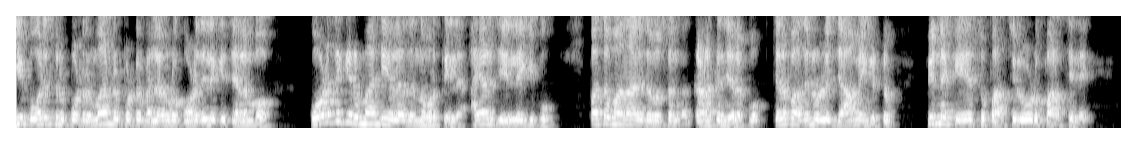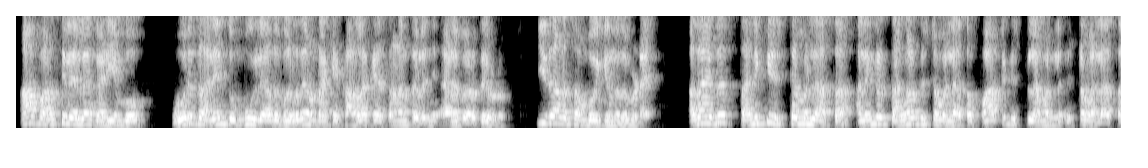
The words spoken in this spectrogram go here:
ഈ പോലീസ് റിപ്പോർട്ട് റിമാൻഡ് റിപ്പോർട്ടും എല്ലാം കൂടെ കോടതിയിലേക്ക് ചെല്ലുമ്പോൾ കോടതിക്ക് റിമാൻഡ് ചെയ്യാതെ നിവൃത്തിയില്ല. അയാൾ ജയിലിലേക്ക് പോകും. പത്ത് പതിനാല് ദിവസം കടക്കും ചിലപ്പോൾ ചിലപ്പോൾ അതിനുള്ളിൽ ജാമ്യം കിട്ടും. പിന്നെ കേസ് പറച്ചിലോട് പറച്ചിൽ. ആ പറച്ചിലെല്ലാം കഴിയുമ്പോൾ ഒരു തലയും തുമ്പും ഇല്ലാതെ വെറുതെ ഉണ്ടാക്കിയ കള്ളക്കേസാണെന്ന് തെളിഞ്ഞ് അയാൾ വെറുതെ വിടും. ഇതാണ് സംഭവിക്കുന്നത് ഇവിടെ. അതായത് തനിക്ക് ഇഷ്ടമില്ലാത്ത അല്ലെങ്കിൽ തങ്ങൾക്ക് ഇഷ്ടമല്ലാത്ത പാർട്ടിക്ക് ഇഷ്ടമല്ല ഇഷ്ടമല്ലാത്ത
